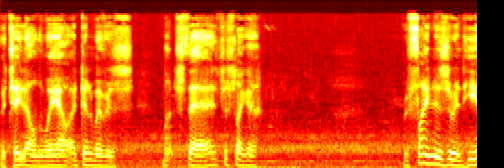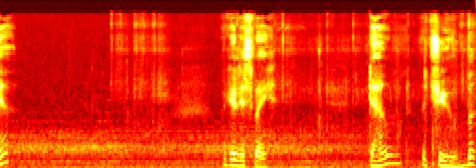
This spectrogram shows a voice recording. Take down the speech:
We'll take that on the way out. I don't know whether there's much there. It's just like a... Refiners are in here. We go this way down the tube,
